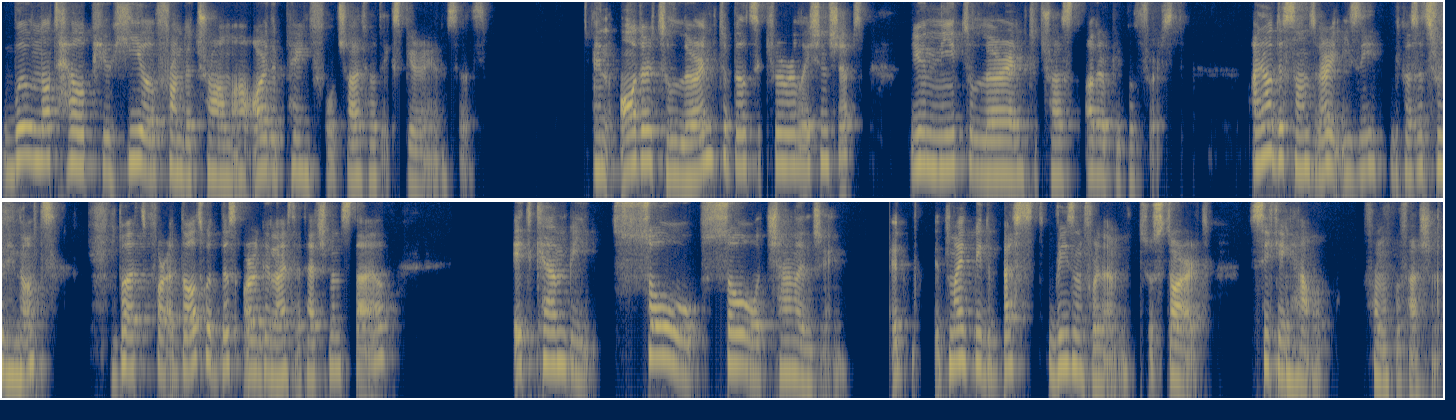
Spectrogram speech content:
will not help you heal from the trauma or the painful childhood experiences. In order to learn to build secure relationships, you need to learn to trust other people first. I know this sounds very easy because it's really not, but for adults with disorganized attachment style, it can be so, so challenging. It, it might be the best reason for them to start seeking help from a professional.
